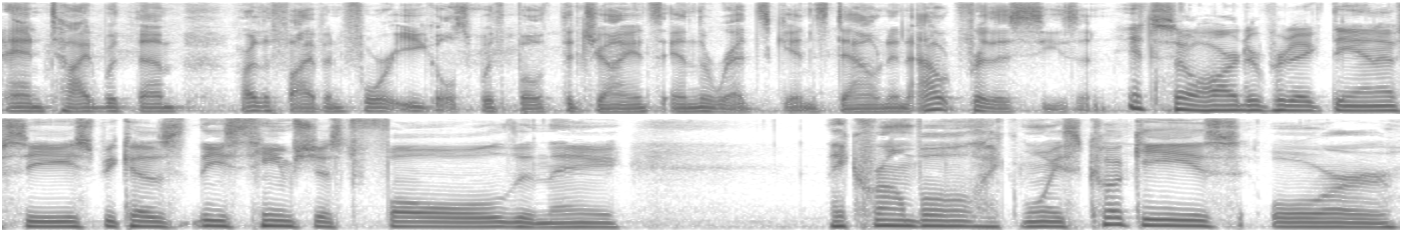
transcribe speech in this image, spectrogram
And tied with them are the five and four Eagles, with both the Giants and the Redskins down and out for this season. It's so hard to predict the NFC East because these teams just fold and they they crumble like moist cookies or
